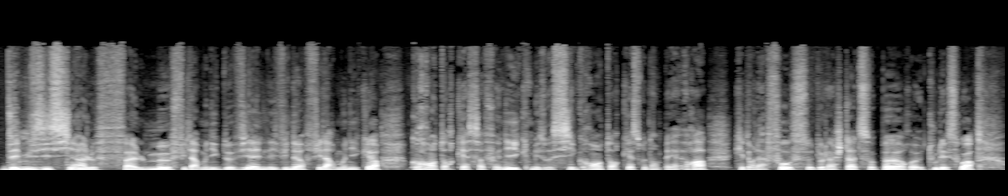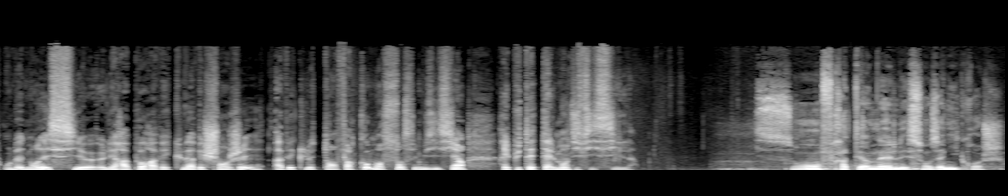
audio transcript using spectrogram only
des musiciens, le fameux Philharmonique de Vienne, les Wiener Philharmoniker, grand orchestre symphonique, mais aussi grand orchestre d'opéra qui est dans la fosse de la Staatsoper euh, tous les soirs. On lui a demandé si euh, les rapports avec eux avaient changé avec le temps. Enfin, comment sont ces musiciens réputés tellement difficiles Ils sont fraternels et sans anicroche.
